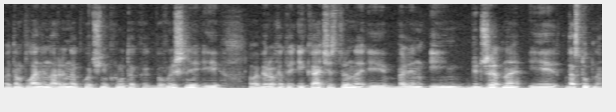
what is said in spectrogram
в этом плане на рынок очень круто как бы вышли, и, во-первых, это и качественно, и, блин, и бюджетно, и доступно.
